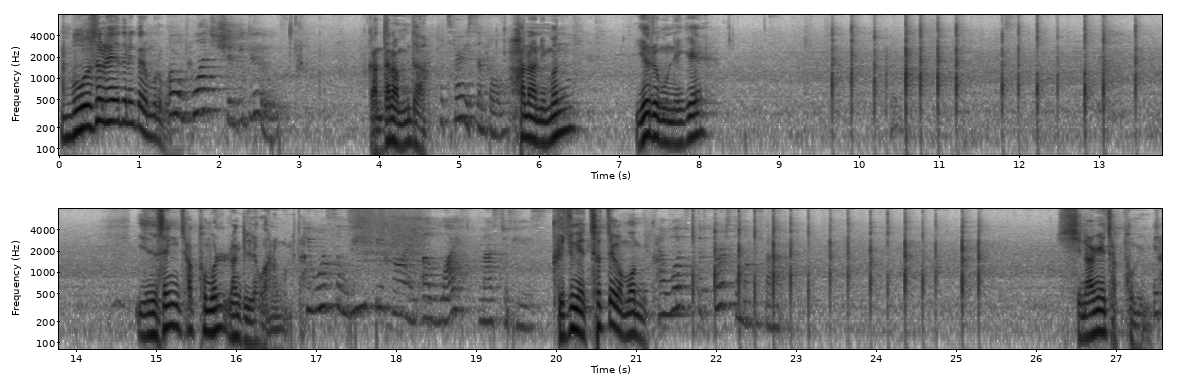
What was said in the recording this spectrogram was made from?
무엇을 해야 되는가 물어봅니다. oh? 간단합니다. 하나님은 여러분에게 인생 작품을 남기려고 하는 겁니다. 그 중에 첫째가 뭡니까? 신앙의 작품입니다.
